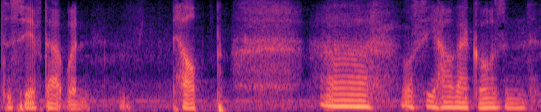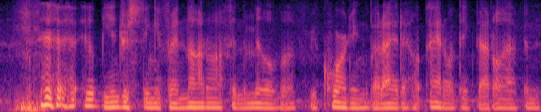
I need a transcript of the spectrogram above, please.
to see if that would help. Uh, we'll see how that goes, and it'll be interesting if I nod off in the middle of a recording, but I don't, I don't think that'll happen.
